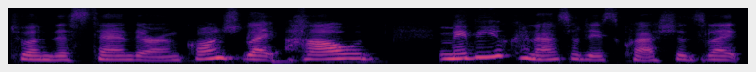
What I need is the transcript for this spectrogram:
to understand their unconscious like how maybe you can answer these questions like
